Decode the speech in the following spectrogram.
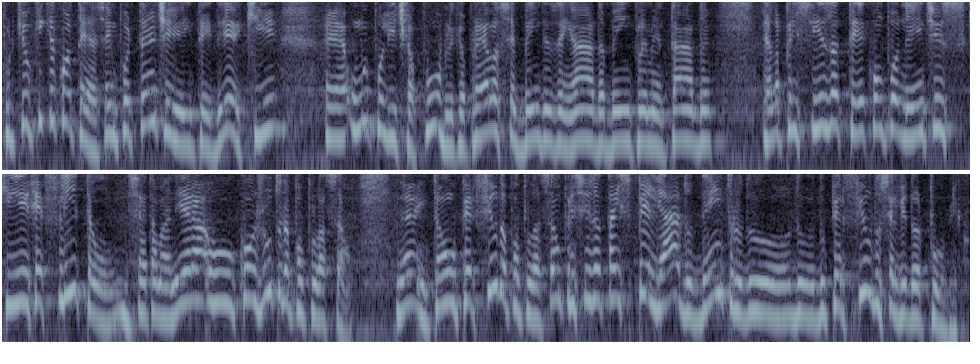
Porque o que, que acontece? É importante entender que é, uma política pública, para ela ser bem desenhada, bem implementada, ela precisa ter componentes que reflitam, de certa maneira, o conjunto da população. Né? Então, o perfil da população precisa estar espelhado dentro do, do, do perfil do servidor público.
